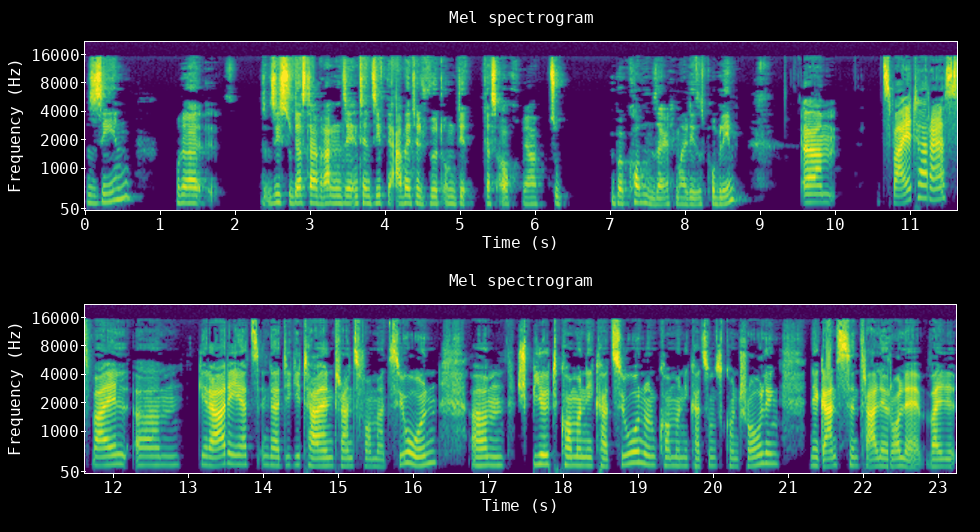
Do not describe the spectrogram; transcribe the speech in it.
sehen? Oder siehst du, dass daran sehr intensiv gearbeitet wird, um das auch ja zu überkommen, sage ich mal, dieses Problem? Ähm, zweiteres, weil ähm, Gerade jetzt in der digitalen Transformation ähm, spielt Kommunikation und Kommunikationscontrolling eine ganz zentrale Rolle, weil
